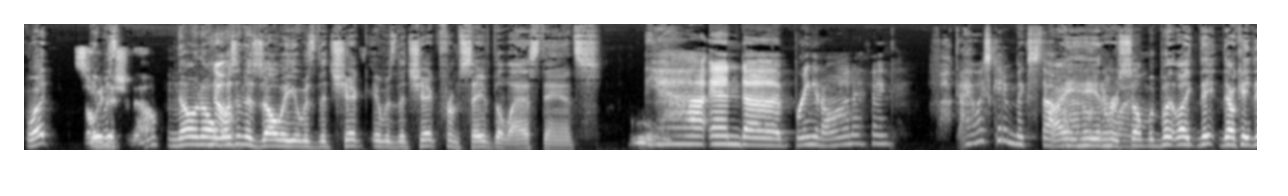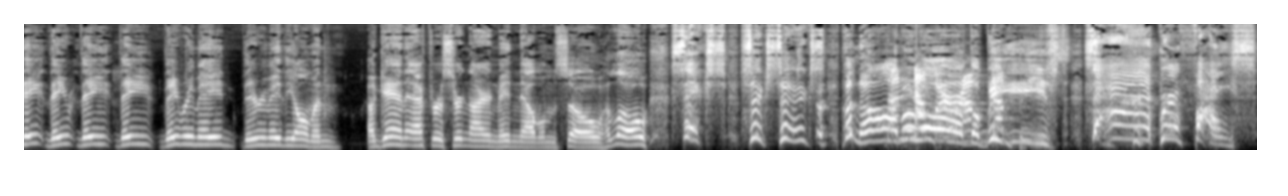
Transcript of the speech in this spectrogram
what? Zoe was- Deschanel? No, no, it wasn't a Zoe. It was the chick. It was the chick from Save the Last Dance. Ooh. Yeah, and uh Bring It On. I think. Fuck, I always get them mixed up. I don't hate her why. so much. But like they, they okay, they they they they they remade they remade the Omen again after a certain Iron Maiden album. So hello, six six six, the number, number of the of the beast. Sacrifice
